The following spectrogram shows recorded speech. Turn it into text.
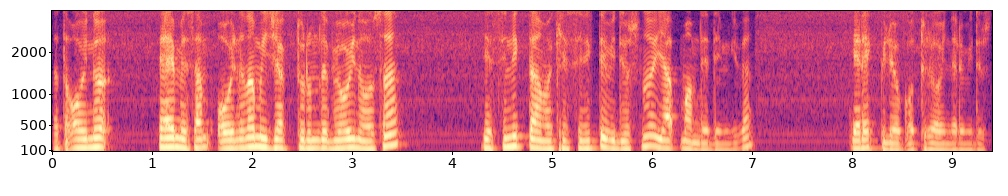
Zaten oyunu sevmesem oynanamayacak durumda bir oyun olsa kesinlikle ama kesinlikle videosunu yapmam dediğim gibi. Gerek bile yok o tür oyunların videosu.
